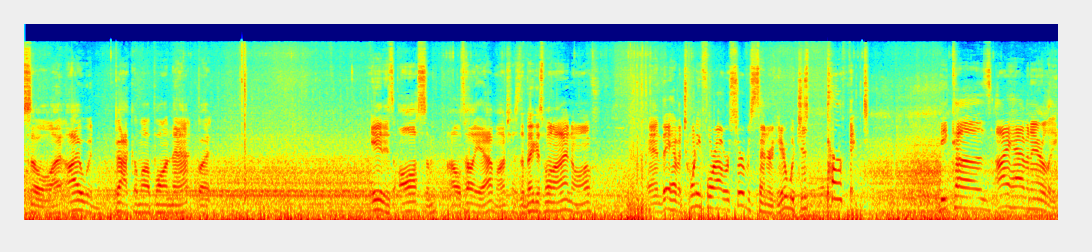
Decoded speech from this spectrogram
So I, I would back them up on that, but it is awesome. I'll tell you that much. It's the biggest one I know of. And they have a 24 hour service center here, which is perfect because I have an air leak.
